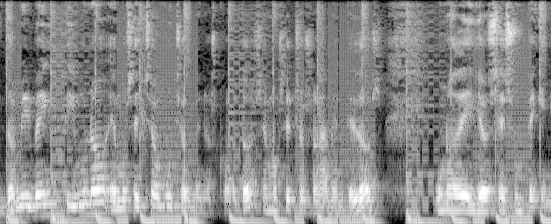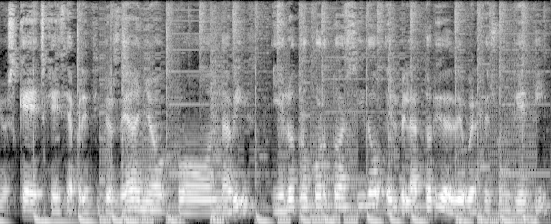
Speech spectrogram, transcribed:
2021 hemos hecho muchos menos cortos, hemos hecho solamente dos. Uno de ellos es un pequeño sketch que hice a principios de año con David y el otro corto ha sido el velatorio de The un Getty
